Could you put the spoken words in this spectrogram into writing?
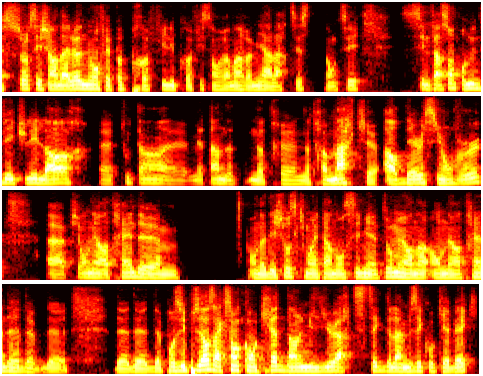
sur ces chandails-là, nous, on fait pas de profit. Les profits sont vraiment remis à l'artiste. Donc, c'est une façon pour nous de véhiculer l'art tout en mettant notre, marque out there, si on veut. Puis on est en train de on a des choses qui vont être annoncées bientôt, mais on, est en train de, de, poser plusieurs actions concrètes dans le milieu artistique de la musique au Québec.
